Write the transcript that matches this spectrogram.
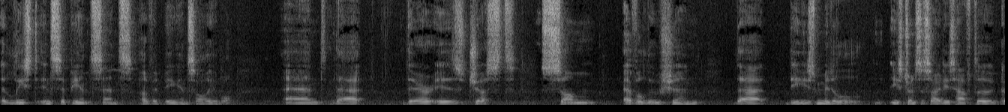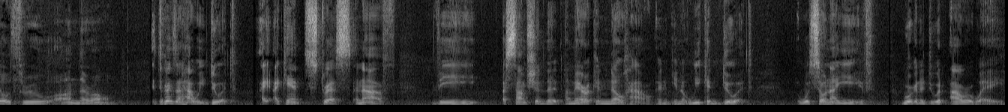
at least incipient sense of it being insoluble, and that there is just some evolution that these Middle Eastern societies have to go through on their own. It depends on how we do it. I, I can't stress enough the assumption that American know-how and you know we can do it was so naive. We're going to do it our way.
